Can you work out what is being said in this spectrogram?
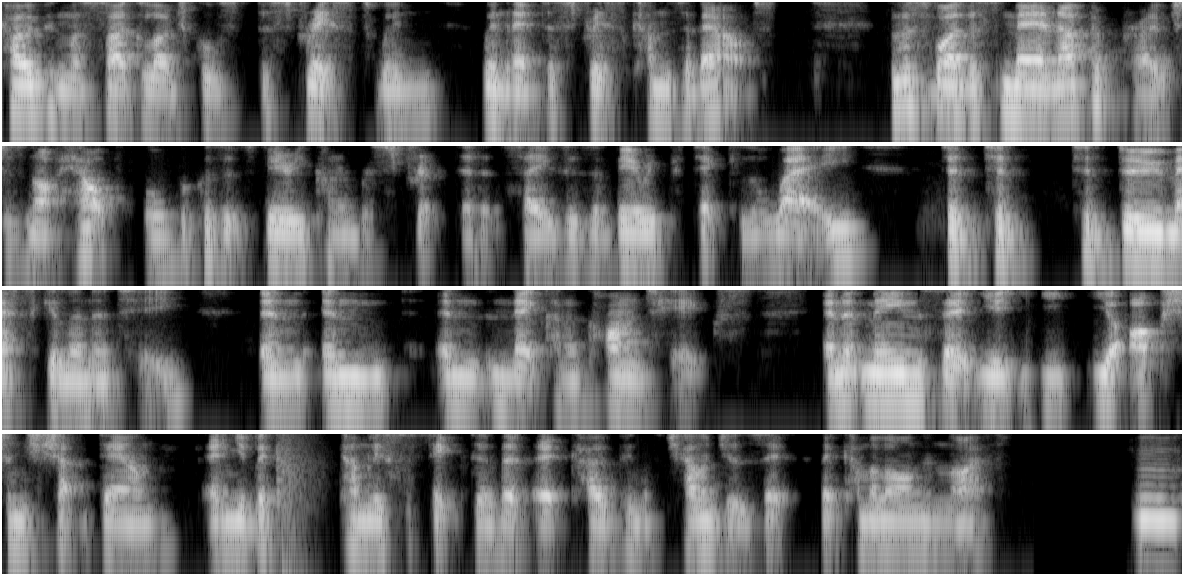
coping with psychological distress when when that distress comes about so this is why this man up approach is not helpful because it's very kind of restricted. It says there's a very particular way to, to, to do masculinity in, in, in, that kind of context. And it means that you, you, your options shut down and you become less effective at, at coping with challenges that, that come along in life. Mm.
